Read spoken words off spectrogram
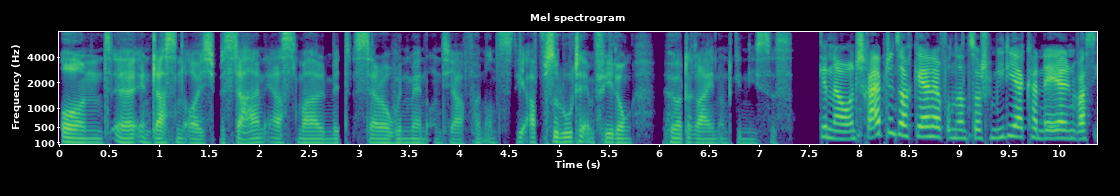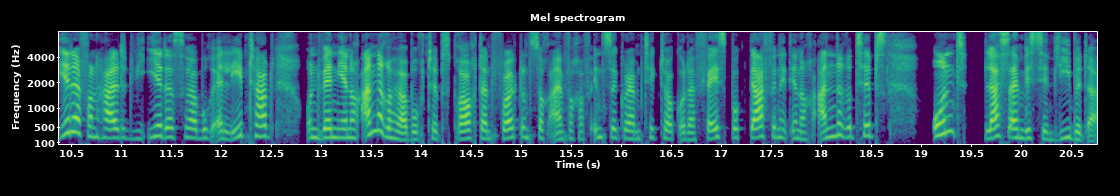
und äh, entlassen euch bis dahin erstmal mit Sarah Winman. Und ja, von uns die absolute Empfehlung. Hört rein und genießt es. Genau, und schreibt uns auch gerne auf unseren Social Media Kanälen, was ihr davon haltet, wie ihr das Hörbuch erlebt habt. Und wenn ihr noch andere Hörbuchtipps braucht, dann folgt uns doch einfach auf Instagram, TikTok oder Facebook. Da findet ihr noch andere Tipps. Und lasst ein bisschen Liebe da.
